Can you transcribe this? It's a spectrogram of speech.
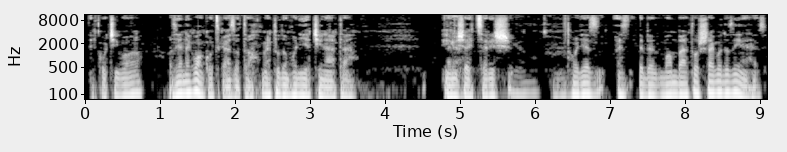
egy kocsival, az ennek van kockázata, mert tudom, hogy ilyet csináltál. Igen. Is egyszer is. Igen. Hogy ez, ez, ebben van bátorságod az énhez?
